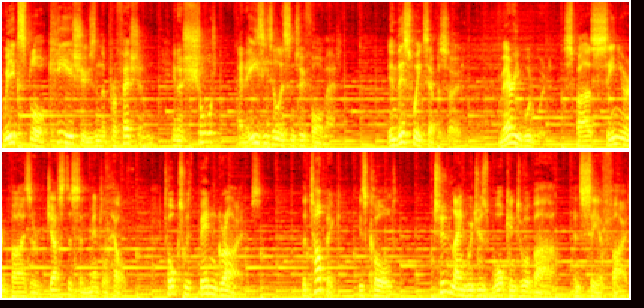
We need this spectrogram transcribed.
We explore key issues in the profession in a short and easy to listen to format. In this week's episode, Mary Woodward, SPA's Senior Advisor of Justice and Mental Health, talks with Ben Grimes. The topic is called Two Languages Walk into a Bar and See a Fight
